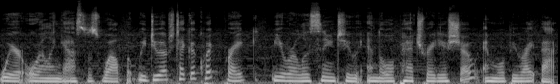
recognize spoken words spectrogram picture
Weir oil and gas as well? But we do have to take a quick break. You are listening to In the Oil Patch Radio Show, and we'll be right back.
